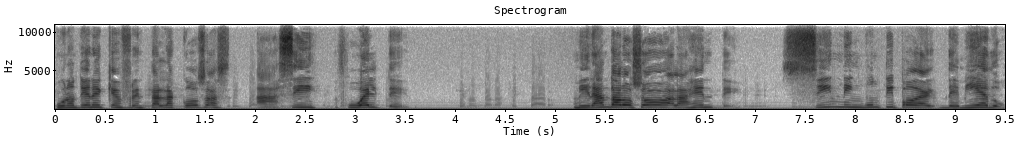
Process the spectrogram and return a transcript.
Uno tiene que enfrentar las cosas así, fuerte, mirando a los ojos a la gente, sin ningún tipo de, de miedo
